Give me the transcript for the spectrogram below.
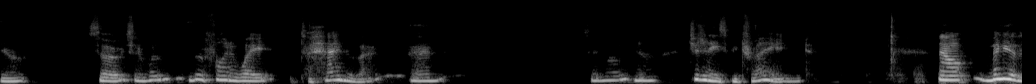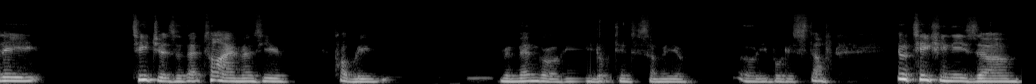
yeah. So, so well, we've got to find a way to handle that. And said, well, you know, chitta needs to be trained. Now, many of the teachers at that time, as you probably remember, if you looked into some of your early Buddhist stuff, they were teaching these um,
